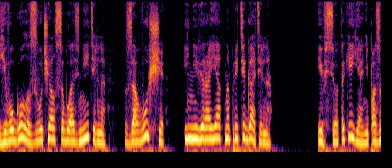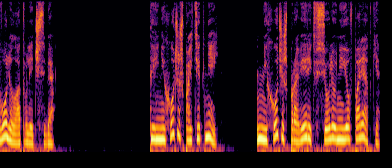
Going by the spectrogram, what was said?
Его голос звучал соблазнительно, зовуще и невероятно притягательно. И все-таки я не позволила отвлечь себя. «Ты не хочешь пойти к ней? Не хочешь проверить, все ли у нее в порядке?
